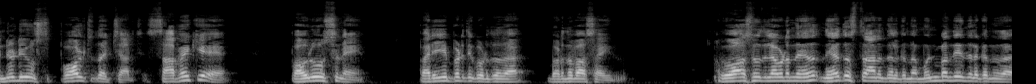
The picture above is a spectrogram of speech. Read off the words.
introduce Paul to the church സഭയ്ക്ക് പൗലൂസിനെ പരിചയപ്പെടുത്തി കൊടുത്തത് ബർണബാസ് ആയിരുന്നു. ഉപവാസത്തിൽ അവിടെ നേതൃസ്ഥാനം നിൽക്കുന്ന മുൻപന്തിയിൽ നിൽക്കുന്നത്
